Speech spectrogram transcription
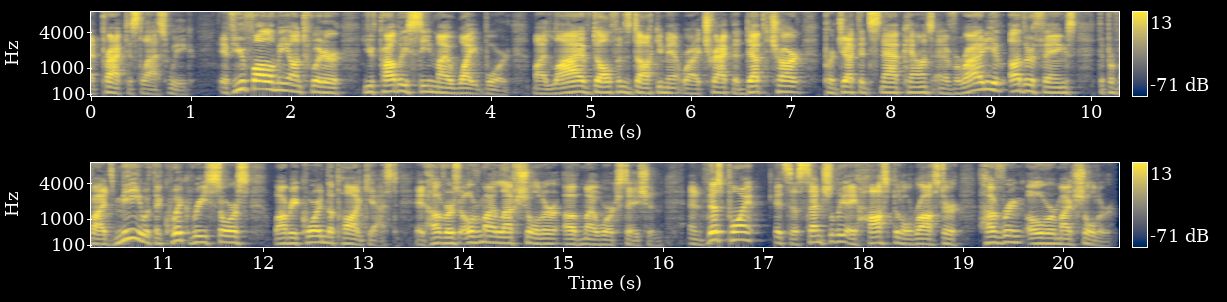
at practice last week. If you follow me on Twitter, you've probably seen my whiteboard, my live Dolphins document where I track the depth chart, projected snap counts, and a variety of other things that provides me with a quick resource while recording the podcast. It hovers over my left shoulder of my workstation. And at this point, it's essentially a hospital roster hovering over my shoulder.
